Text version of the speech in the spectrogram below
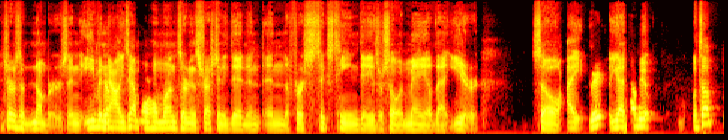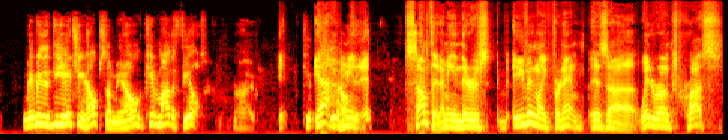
in terms of numbers, and even Yep. now he's got more home runs during the stretch than he did in, in the first 16 days or so in May of that year. So I May- yeah W, what's up? Maybe the DHing helps them. You know, keep them out of the field. Uh, keep- Yeah, keep I mean it, something. I mean, there's even like for Fernand his uh way to run trust,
